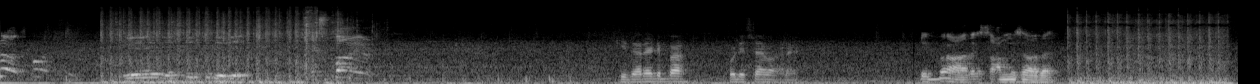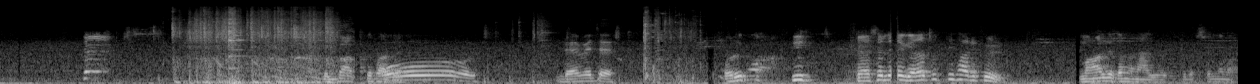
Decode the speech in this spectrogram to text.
No mercy. Expired. किधर है डिब्बा पुलिस टाइम आ रहा है डिब्बा आ रहा है सामने से आ रहा है डिब्बा आपके पास है ओ डैमेज है। और ये कैसे ले गया था तू इतनी सारी फ़ील्ड? मार देता मैंने आगे प्रोडक्शन में मार।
